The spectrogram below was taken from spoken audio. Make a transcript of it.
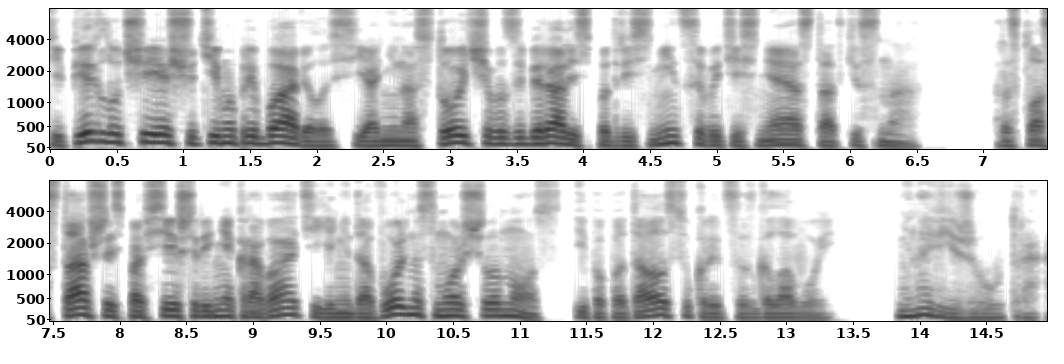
Теперь лучей ощутимо прибавилось, и они настойчиво забирались под ресницы, вытесняя остатки сна. Распластавшись по всей ширине кровати, я недовольно сморщила нос и попыталась укрыться с головой. «Ненавижу утро».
